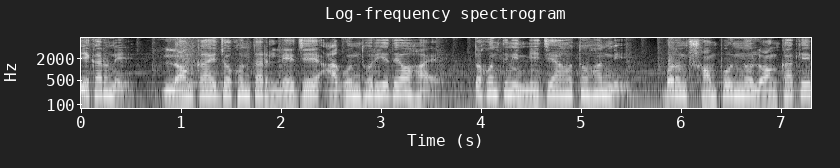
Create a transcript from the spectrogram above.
এ কারণে লঙ্কায় যখন তার লেজে আগুন ধরিয়ে দেওয়া হয়, তখন তিনি নিজে আহত হননি, বরং সম্পূর্ণ লঙ্কাকে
